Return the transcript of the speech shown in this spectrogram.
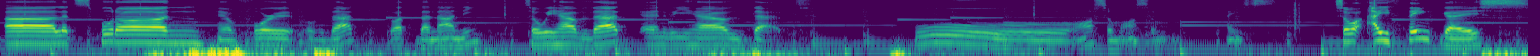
Uh, let's put on. I have four of that. What the nani? So we have that and we have that. Ooh, awesome, awesome, nice. So I think, guys.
